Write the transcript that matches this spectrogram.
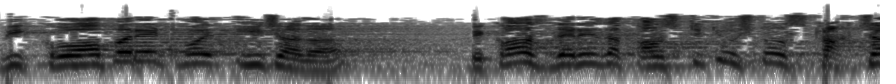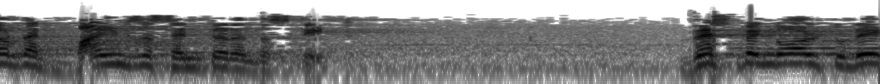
we cooperate with each other because there is a constitutional structure that binds the center and the state. West Bengal today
